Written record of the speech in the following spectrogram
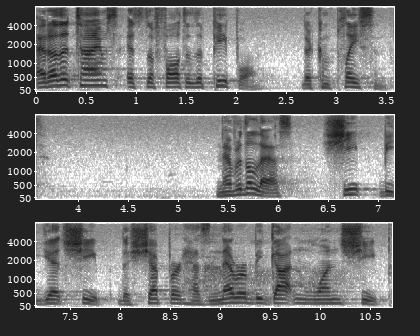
At other times, it's the fault of the people. They're complacent. Nevertheless, Sheep beget sheep. The shepherd has never begotten one sheep.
